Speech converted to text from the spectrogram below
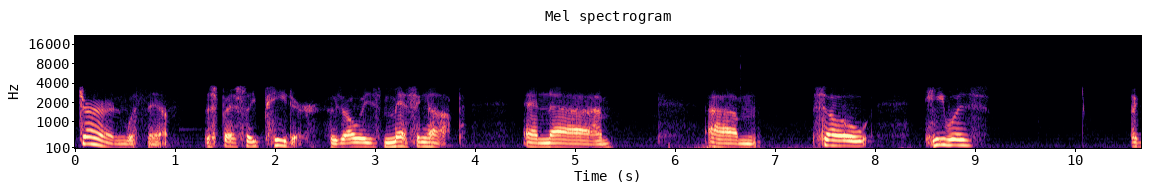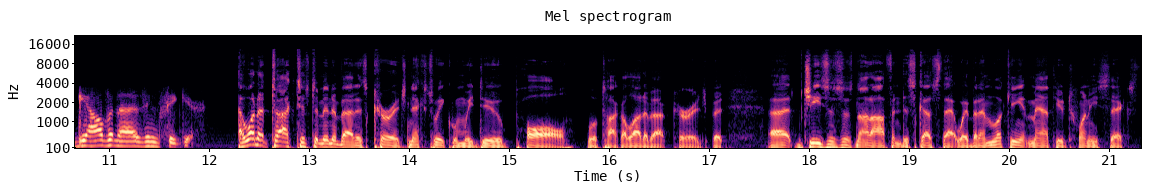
stern with them, especially Peter, who's always messing up. And uh, um, so he was a galvanizing figure. I want to talk just a minute about his courage. Next week, when we do Paul, we'll talk a lot about courage. But uh, Jesus is not often discussed that way. But I'm looking at Matthew 26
